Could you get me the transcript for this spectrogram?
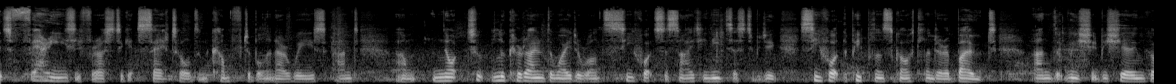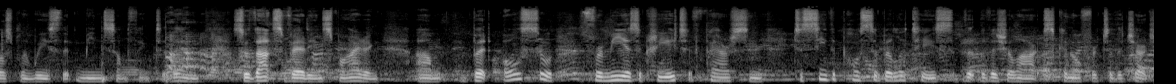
it's very easy for us to get settled and comfortable in our ways and um, not to look around the wider world, see what society needs us to be doing, see what the people in Scotland are about, and that we should be sharing the gospel in ways that mean something to them. So that's very inspiring. Um, but also, for me as a creative person, to see the possibilities that the visual arts can offer to the church,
